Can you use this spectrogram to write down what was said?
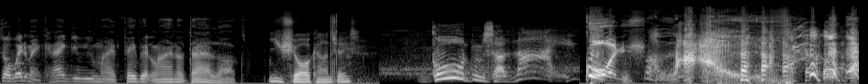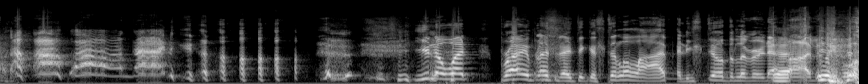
So wait a minute. Can I give you my favorite line of dialogue? You sure can, Chase? Gordon's alive. Alive. you know what? Brian Blessed, I think, is still alive, and he's still delivering that line to people.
